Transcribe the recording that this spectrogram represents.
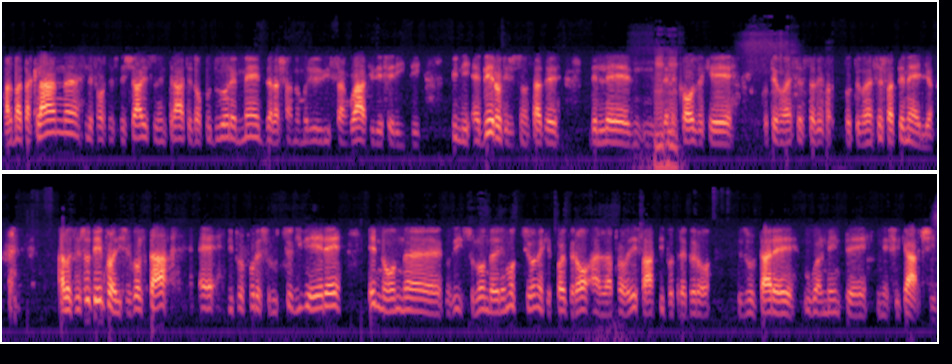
Al Bataclan le forze speciali sono entrate dopo due ore e mezza lasciando morire dissanguati dei feriti. Quindi è vero che ci sono state delle, mm-hmm. delle cose che potevano essere, state, potevano essere fatte meglio. Allo stesso tempo la difficoltà è di proporre soluzioni vere e non eh, così sull'onda dell'emozione che poi però alla prova dei fatti potrebbero risultare ugualmente inefficaci.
